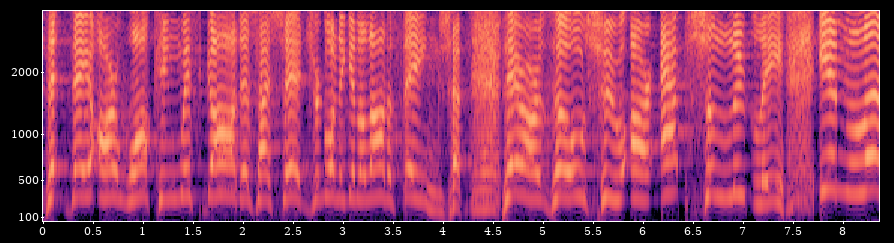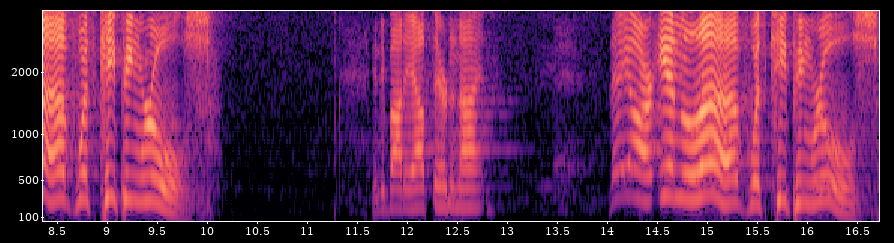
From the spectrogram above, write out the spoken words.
that they are walking with God, as I said, you're going to get a lot of things. There are those who are absolutely in love with keeping rules. Anybody out there tonight? They are in love with keeping rules.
